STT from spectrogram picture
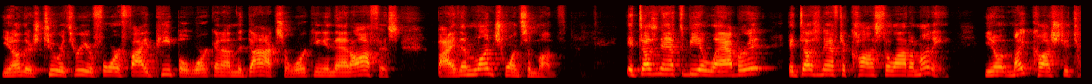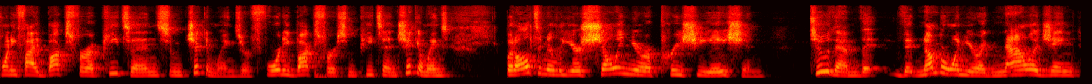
You know, there's two or three or four or five people working on the docks or working in that office. Buy them lunch once a month. It doesn't have to be elaborate. It doesn't have to cost a lot of money you know, it might cost you 25 bucks for a pizza and some chicken wings or 40 bucks for some pizza and chicken wings. But ultimately, you're showing your appreciation to them that, that number one, you're acknowledging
